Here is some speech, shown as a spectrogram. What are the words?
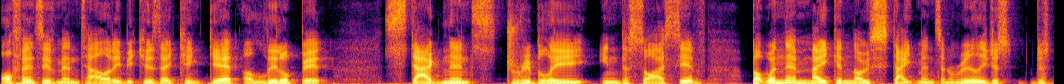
offensive mentality because they can get a little bit stagnant, dribbly, indecisive. But when they're making those statements and really just just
